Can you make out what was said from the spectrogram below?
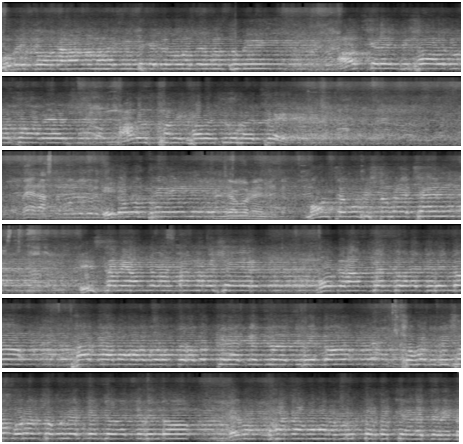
পবিত্র কালামুল্লাহ হাকিম থেকে মাধ্যমে আজকের এই বিশাল আনুষ্ঠানিকভাবে শুরু হয়েছে। মঞ্চে উপবিষ্ট হয়েছেন ইসলামী আন্দোলন বাংলাদেশের মোহতারাম কেন্দ্রীয় নেতৃবৃন্দ ঢাকা মহানগর উত্তর দক্ষিণের কেন্দ্রীয় নেতৃবৃন্দ সহযোগী সংগঠন সমূহের কেন্দ্রীয় নেতৃবৃন্দ এবং ঢাকা মহানগর উত্তর দক্ষিণের নেতৃবৃন্দ।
